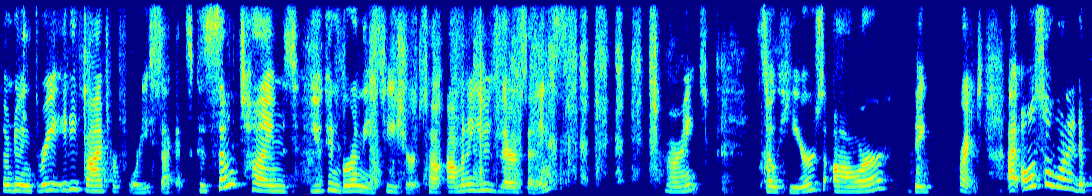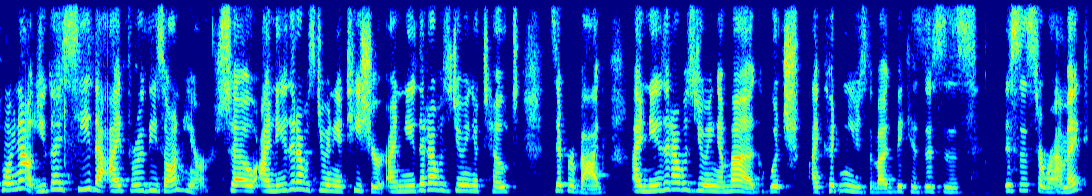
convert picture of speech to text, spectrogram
So I'm doing 385 for 40 seconds because sometimes you can burn these t-shirts. So I'm going to use their settings. All right. So here's our big print. I also wanted to point out, you guys see that I threw these on here. So I knew that I was doing a t-shirt. I knew that I was doing a tote zipper bag. I knew that I was doing a mug, which I couldn't use the mug because this is this is ceramic,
